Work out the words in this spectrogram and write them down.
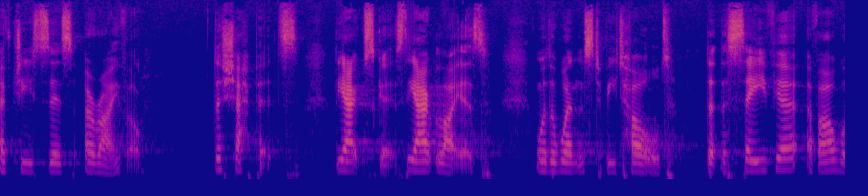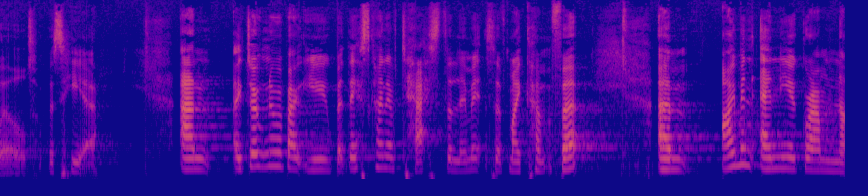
of Jesus' arrival. The shepherds, the outskirts, the outliers, were the ones to be told that the Saviour of our world was here. And I don't know about you, but this kind of tests the limits of my comfort. Um, I'm an Enneagram 9.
